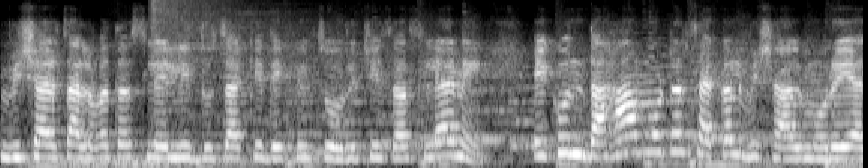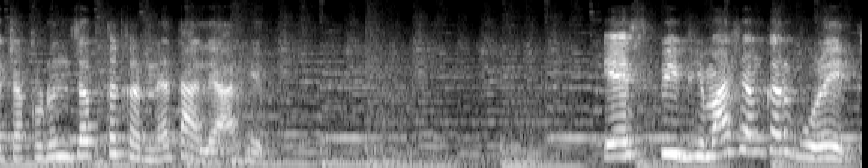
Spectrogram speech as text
विशाल चालवत असलेली दुचाकी देखील चोरीचीच असल्याने एकूण दहा मोटरसायकल विशाल मोरे याच्याकडून जप्त करण्यात आल्या आहेत. एस पी भीमाशंकर गुळेत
